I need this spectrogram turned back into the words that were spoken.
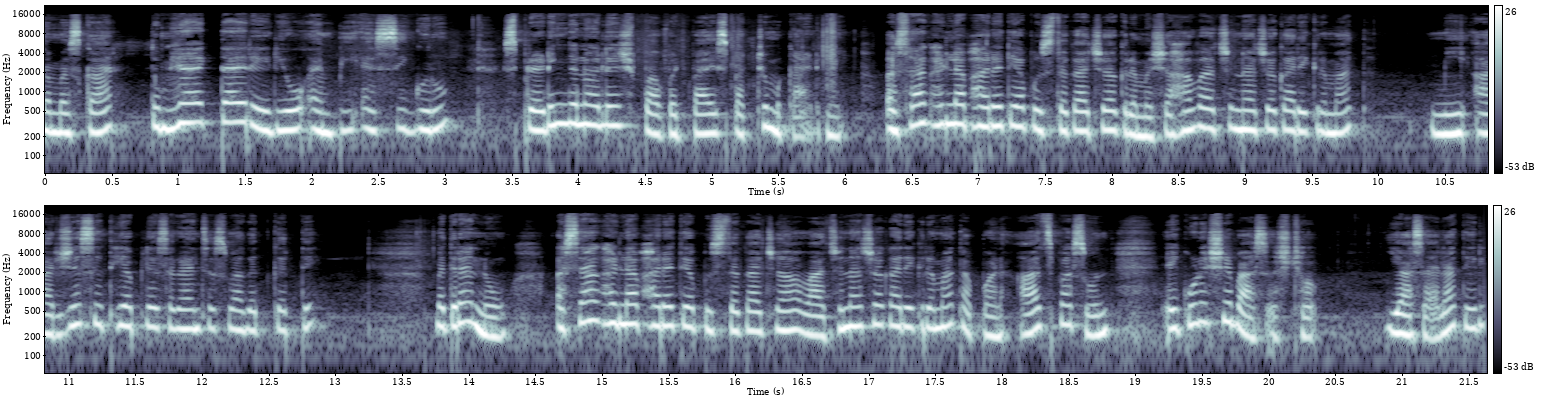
नमस्कार तुम्ही ऐकताय radio M P S C Guru spreading the knowledge powered by Spectrum Academy. असा घडला भारत या पुस्तकाच्या क्रमशः वाचनाच्या कार्यक्रमात. मी आर जे सिथी आपल्या सगळ्यांचं स्वागत करते. मित्रांनो असा घडला भारत या पुस्तकाच्या वाचनाच्या कार्यक्रमात आपण आजपासून एकोणीसशे बासष्ट. या सालातील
